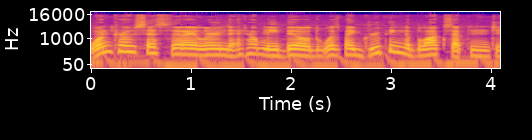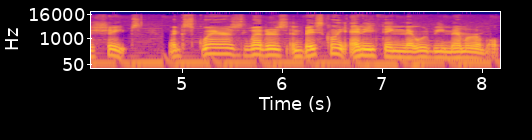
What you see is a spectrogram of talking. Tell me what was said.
One process that I learned that helped me build was by grouping the blocks up into shapes, like squares, letters, and basically anything that would be memorable.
